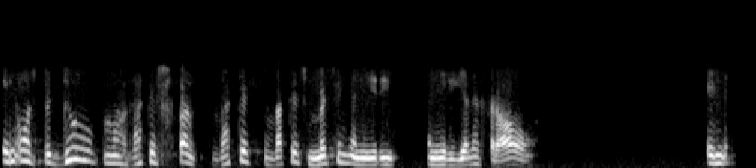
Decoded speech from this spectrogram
En ons bedoel maar wat is fout? Wat is wat is missing in hierdie in hierdie hele verhaal? En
